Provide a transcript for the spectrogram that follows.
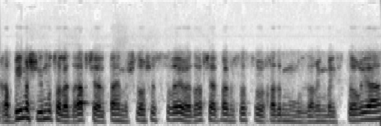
רבים משווים אותו לדראפט של 2013, והדראפט של 2013 הוא אחד הממוזרים בהיסטוריה.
